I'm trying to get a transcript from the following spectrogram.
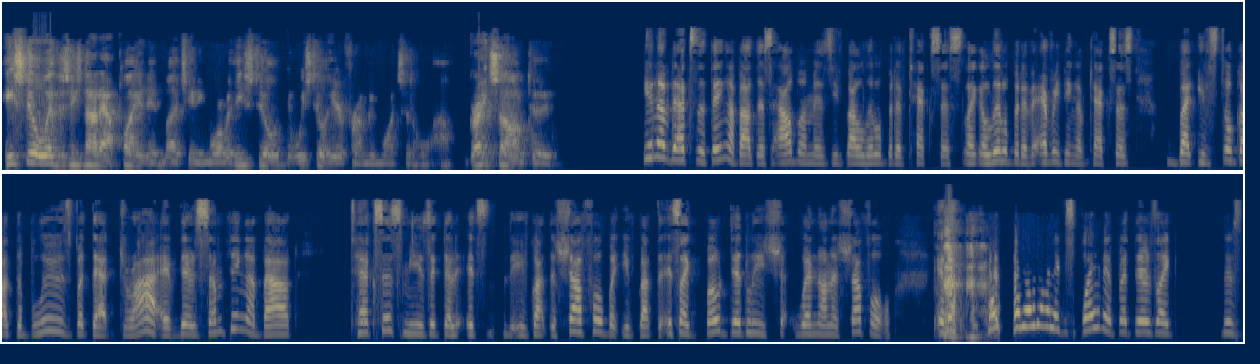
he's still with us. He's not out playing it much anymore, but he's still we still hear from him once in a while. Great song too. You know, that's the thing about this album is you've got a little bit of Texas, like a little bit of everything of Texas, but you've still got the blues, but that drive, there's something about Texas music that it's, you've got the shuffle, but you've got the, it's like Bo Diddley sh- went on a shuffle. Know, I don't want to explain it, but there's like this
